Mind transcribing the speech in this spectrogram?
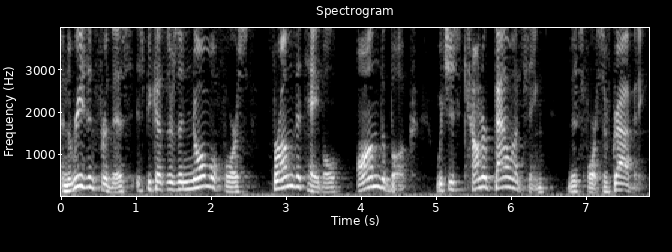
and the reason for this is because there's a normal force from the table on the book, which is counterbalancing this force of gravity.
